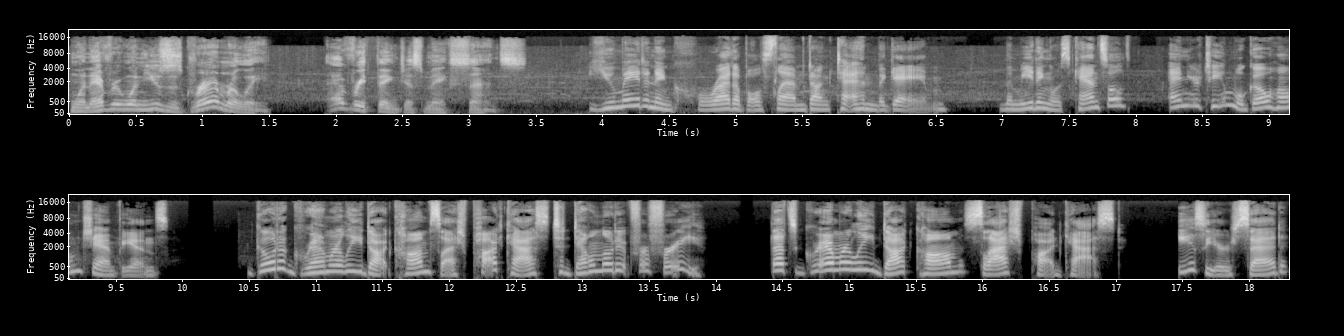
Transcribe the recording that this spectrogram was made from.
When everyone uses Grammarly, everything just makes sense. You made an incredible slam dunk to end the game. The meeting was canceled, and your team will go home champions. Go to grammarly.com slash podcast to download it for free. That's grammarly.com slash podcast. Easier said,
